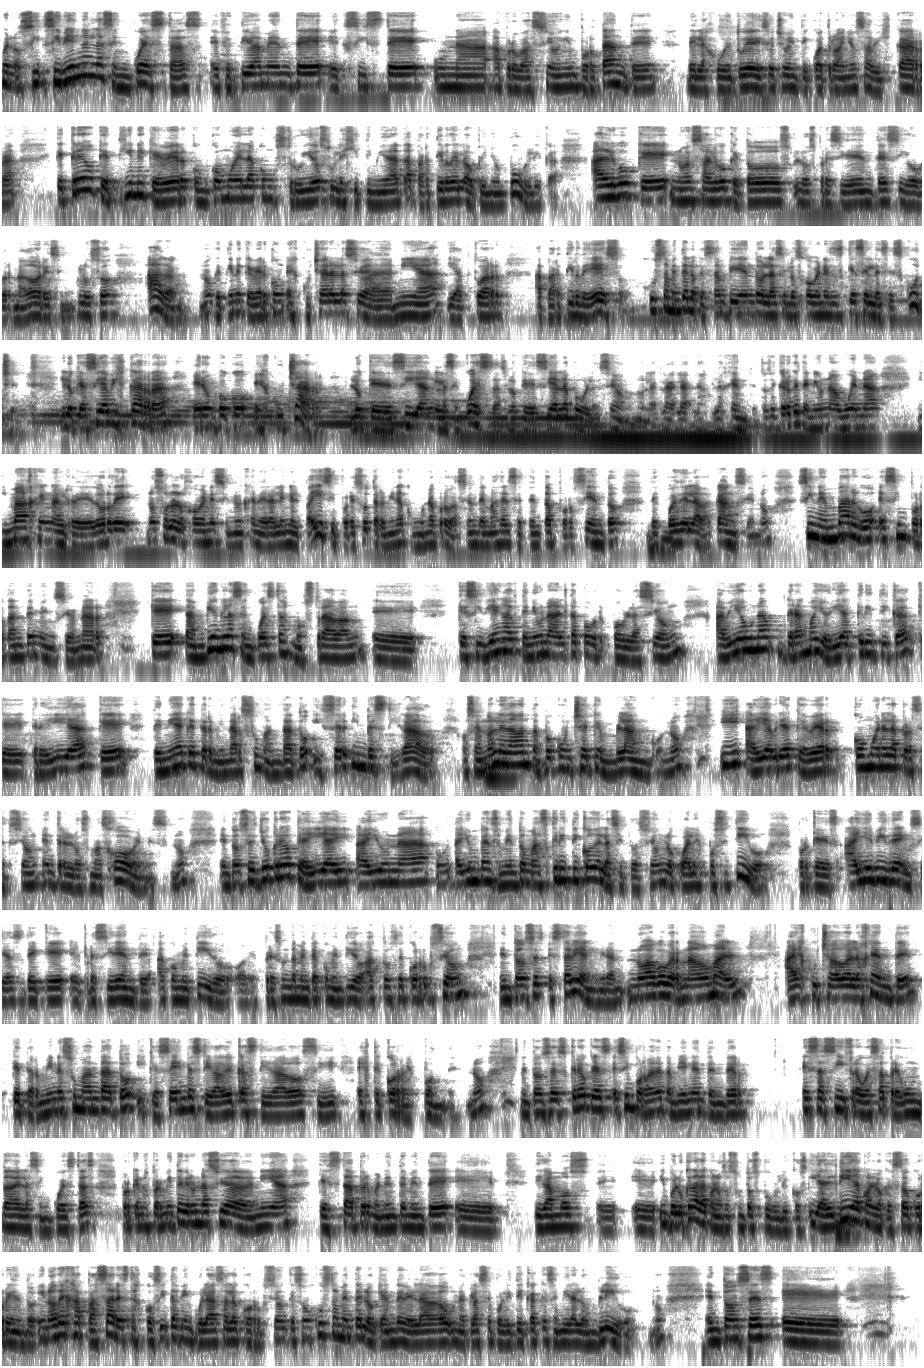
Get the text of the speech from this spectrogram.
Bueno, si, si, bien en las encuestas efectivamente existe una aprobación importante de la juventud de 18 a 24 años a Vizcarra, que creo que tiene que ver con cómo él ha construido su legitimidad a partir de la opinión pública, algo que no es algo que todos los presidentes y gobernadores incluso hagan, ¿no? que tiene que ver con escuchar a la ciudadanía y actuar a partir de eso. Justamente lo que están pidiendo las y los jóvenes es que se les escuche. Y lo que hacía Vizcarra era un poco escuchar lo que decían las encuestas, lo que decía la población, la, la gente. Entonces creo que tenía una buena imagen alrededor de no solo los jóvenes, sino en general en el país, y por eso termina con una aprobación de más del 70% después de la vacancia, ¿no? Sin embargo, es importante mencionar que también las encuestas mostraban eh, que si bien tenía una alta población, había una gran mayoría crítica que creía que tenía que terminar su mandato y ser investigado. O sea, no le daban tampoco un cheque en blanco, ¿no? Y ahí habría que ver cómo era la percepción entre los más jóvenes, ¿no? Entonces yo creo que ahí hay, hay, una, hay un pensamiento más crítico de la situación, lo cual es positivo, porque es, hay evidencias de que el presidente ha cometido, eh, presuntamente ha cometido actos de corrupción, entonces está bien, mira, no ha gobernado mal, ha escuchado a la gente, que termine su mandato y que sea investigado y castigado si es que corresponde, ¿no? Entonces, creo que es, es importante también entender esa cifra o esa pregunta de las encuestas, porque nos permite ver una ciudadanía que está permanentemente, eh, digamos, eh, eh, involucrada con los asuntos públicos y al día con lo que está ocurriendo y no deja pasar estas cositas vinculadas a la corrupción que son justamente lo que han develado una clase política que se mira al ombligo, ¿no? Entonces,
